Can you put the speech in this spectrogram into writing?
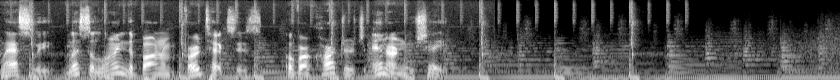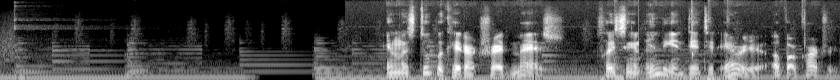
Lastly, let's align the bottom vertexes of our cartridge and our new shape. And let's duplicate our tread mesh, placing it in the indented area of our cartridge.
